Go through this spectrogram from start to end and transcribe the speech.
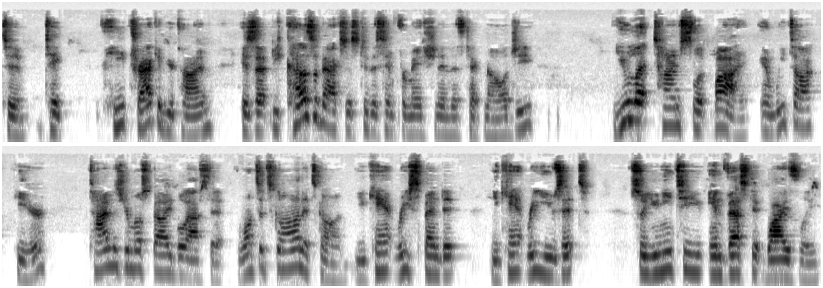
to take keep track of your time is that because of access to this information and this technology, you let time slip by. And we talk here, time is your most valuable asset. Once it's gone, it's gone. You can't respend it. You can't reuse it. So you need to invest it wisely.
